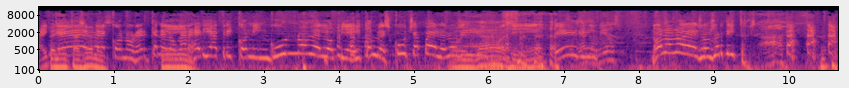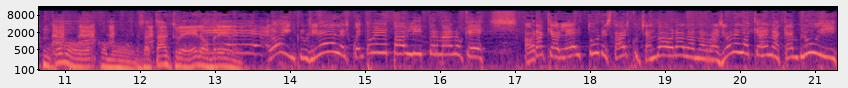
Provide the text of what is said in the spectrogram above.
Hay que reconocer que en el Sí. hogar geriátrico ninguno de los viejitos lo escucha, pues, eso sí. Sí, sí. No, no, no, eh, son sorditos. ¿Cómo? ¿Cómo? O sea, tan cruel, hombre. No, inclusive les cuento, eh, Pablito, hermano, que ahora que hablé del tour, estaba escuchando ahora la narración en la que hacen acá en Blue y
